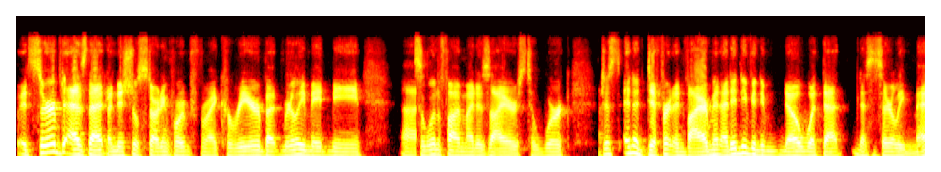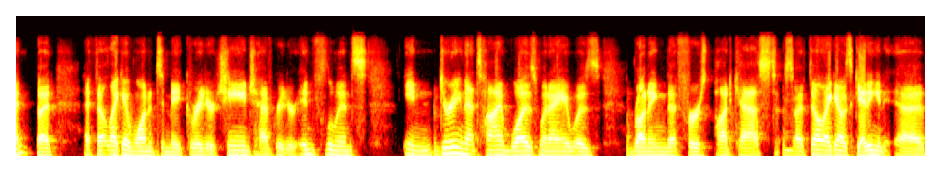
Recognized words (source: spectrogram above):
it served as that initial starting point for my career, but really made me uh, solidify my desires to work just in a different environment. I didn't even know what that necessarily meant, but I felt like I wanted to make greater change, have greater influence, in during that time was when I was running that first podcast. So I felt like I was getting a,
